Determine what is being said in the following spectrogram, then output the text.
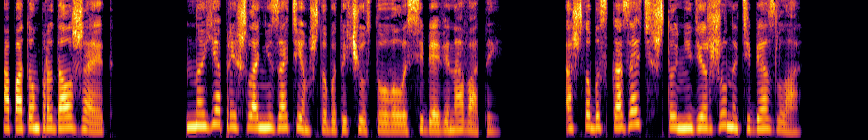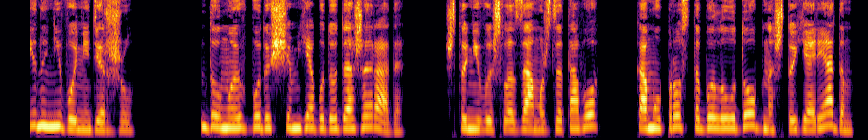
а потом продолжает. «Но я пришла не за тем, чтобы ты чувствовала себя виноватой, а чтобы сказать, что не держу на тебя зла. И на него не держу. Думаю, в будущем я буду даже рада, что не вышла замуж за того, кому просто было удобно, что я рядом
